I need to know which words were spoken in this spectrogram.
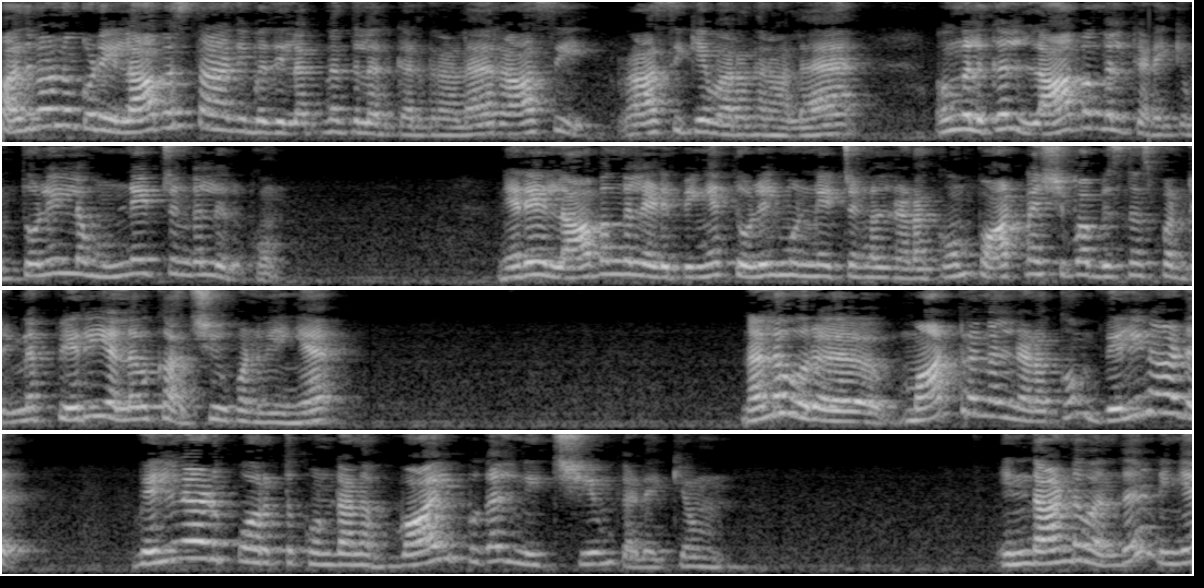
பதினொன்னு கோடி லாபஸ்தானாதிபதி லக்னத்துல இருக்கிறதுனால ராசி ராசிக்கே வரதுனால உங்களுக்கு லாபங்கள் கிடைக்கும். தொழில முன்னேற்றங்கள் இருக்கும். நிறைய லாபங்கள் எடுப்பீங்க. தொழில் முன்னேற்றங்கள் நடக்கும். பார்ட்னர்ஷிப்பா பிசினஸ் பண்றீங்கன்னா பெரிய அளவுக்கு அச்சீவ் பண்ணுவீங்க. நல்ல ஒரு மாற்றங்கள் நடக்கும். வெளிநாடு வெளிநாடு போறதுக்கு உண்டான வாய்ப்புகள் நிச்சயம் கிடைக்கும். இந்த ஆண்டு வந்து நீங்க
